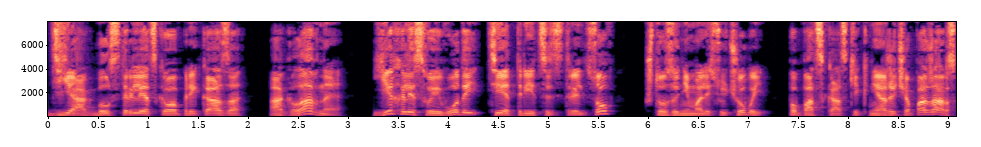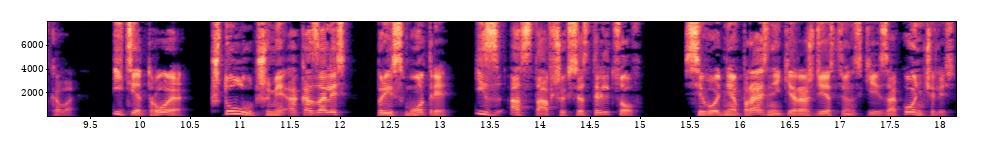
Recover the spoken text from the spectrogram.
Дьяк был стрелецкого приказа, а главное, ехали с воеводой те 30 стрельцов, что занимались учебой по подсказке княжича Пожарского, и те трое, что лучшими оказались при смотре из оставшихся стрельцов. Сегодня праздники рождественские закончились,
